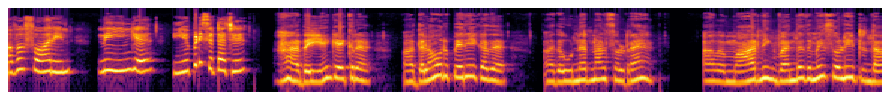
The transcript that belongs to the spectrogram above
அவ ஃபாரின் நீ இங்க. எப்படி செட் ஆச்சு? அதை ஏன் கேக்குற? அதெல்லாம் ஒரு பெரிய கதை. அதை இன்னொரு நாள் சொல்றேன். அவ மார்னிங் வந்ததுமே சொல்லிட்டு இருந்தா.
